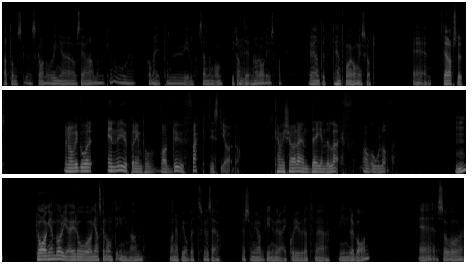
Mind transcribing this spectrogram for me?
Att de ska, ska nog ringa och säga, ja men du kan nog eh, komma hit om du vill sen någon gång i framtiden. Mm. Hör av dig i så fall. Det har hänt, det har hänt många gånger såklart. Eh, det är det absolut. Men om vi går ännu djupare in på vad du faktiskt gör då? Kan vi köra en day in the life av Olof? Mm. Dagen börjar ju då ganska långt innan man är på jobbet, ska jag säga. Eftersom jag befinner mig i ekorrhjulet med mindre barn. Eh, så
